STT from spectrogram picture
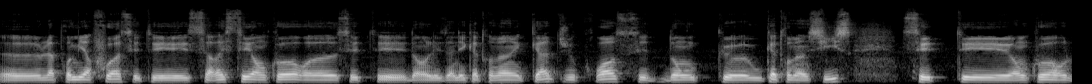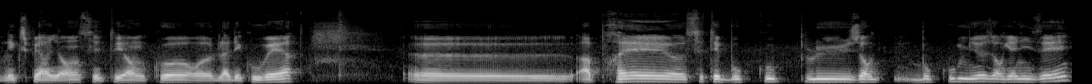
Euh, la première fois, c'était, ça restait encore, euh, c'était dans les années 84, je crois, c'est donc euh, ou 86. C'est c'était encore de l'expérience, c'était encore euh, de la découverte. Euh, après, euh, c'était beaucoup plus, beaucoup mieux organisé.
